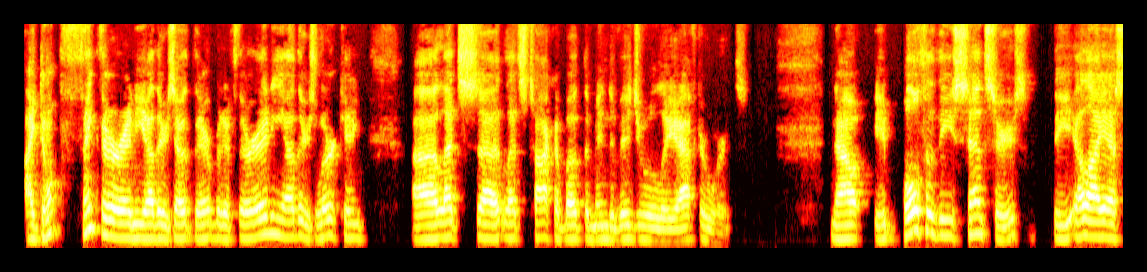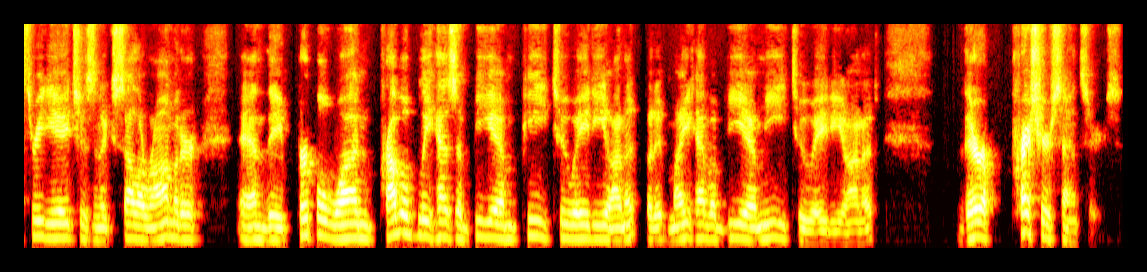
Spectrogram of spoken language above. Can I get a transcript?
I don't think there are any others out there, but if there are any others lurking, uh, let's, uh, let's talk about them individually afterwards. Now, in both of these sensors, the LIS 3DH is an accelerometer and the purple one probably has a BMP 280 on it, but it might have a BME 280 on it. They're pressure sensors.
